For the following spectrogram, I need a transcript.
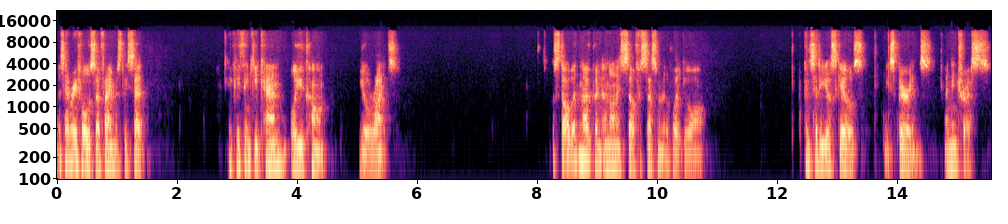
As Henry Ford so famously said, if you think you can or you can't, you're right. Start with an open and honest self assessment of where you are. Consider your skills, experience, and interests.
